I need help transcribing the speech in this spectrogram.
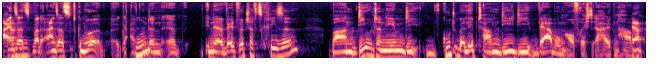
Einsatz, ähm, warte, Einsatz nur äh, und dann in der Weltwirtschaftskrise waren die Unternehmen, die gut überlebt haben, die die Werbung aufrechterhalten haben. Ja,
